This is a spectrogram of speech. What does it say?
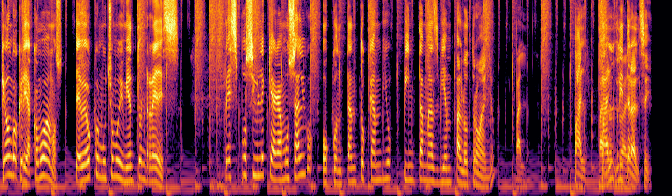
¿Qué hongo, querida? ¿Cómo vamos? Te veo con mucho movimiento en redes. ¿Ves posible que hagamos algo o con tanto cambio pinta más bien para el otro año? Pal. Pal, Pa'l literal, sí.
